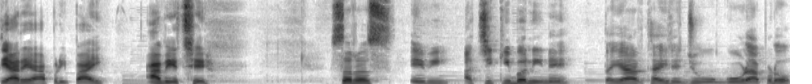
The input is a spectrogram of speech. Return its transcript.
ત્યારે આપણી પાય આવે છે. સરસ એવી આ ચીકી બનીને તૈયાર થાય છે. જુઓ, ગોળ આપણો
